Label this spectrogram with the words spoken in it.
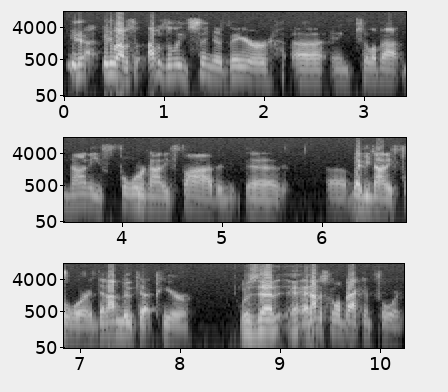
You know, anyway, I was I was the lead singer there uh, until about 94, 95, and uh, uh, maybe ninety four, and then I moved up here. Was that? and I was going back and forth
